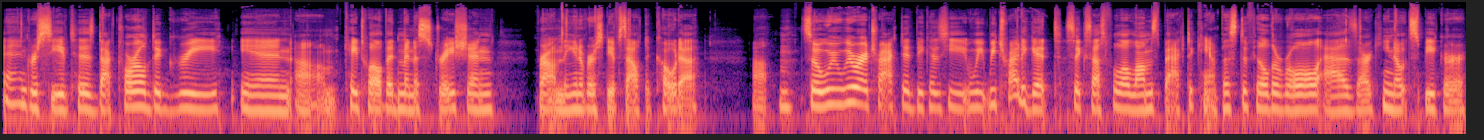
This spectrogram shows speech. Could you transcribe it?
and received his doctoral degree in um, K 12 administration from the University of South Dakota. Um, so we, we were attracted because he we, we try to get successful alums back to campus to fill the role as our keynote speaker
